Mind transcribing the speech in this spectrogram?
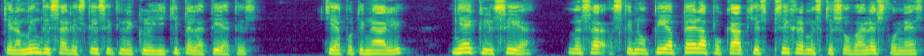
και να μην δυσαρεστήσει την εκλογική πελατεία της και από την άλλη μια εκκλησία μέσα στην οποία πέρα από κάποιες ψύχρεμες και σοβαρές φωνές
